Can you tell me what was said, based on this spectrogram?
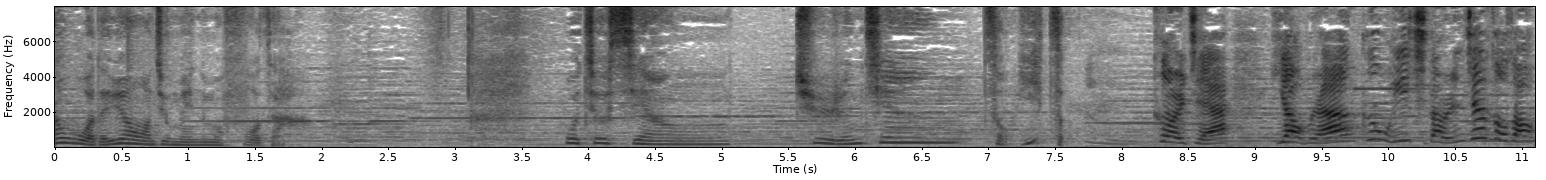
而我的愿望就没那么复杂，我就想去人间走一走。兔儿姐，要不然跟我一起到人间走走？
